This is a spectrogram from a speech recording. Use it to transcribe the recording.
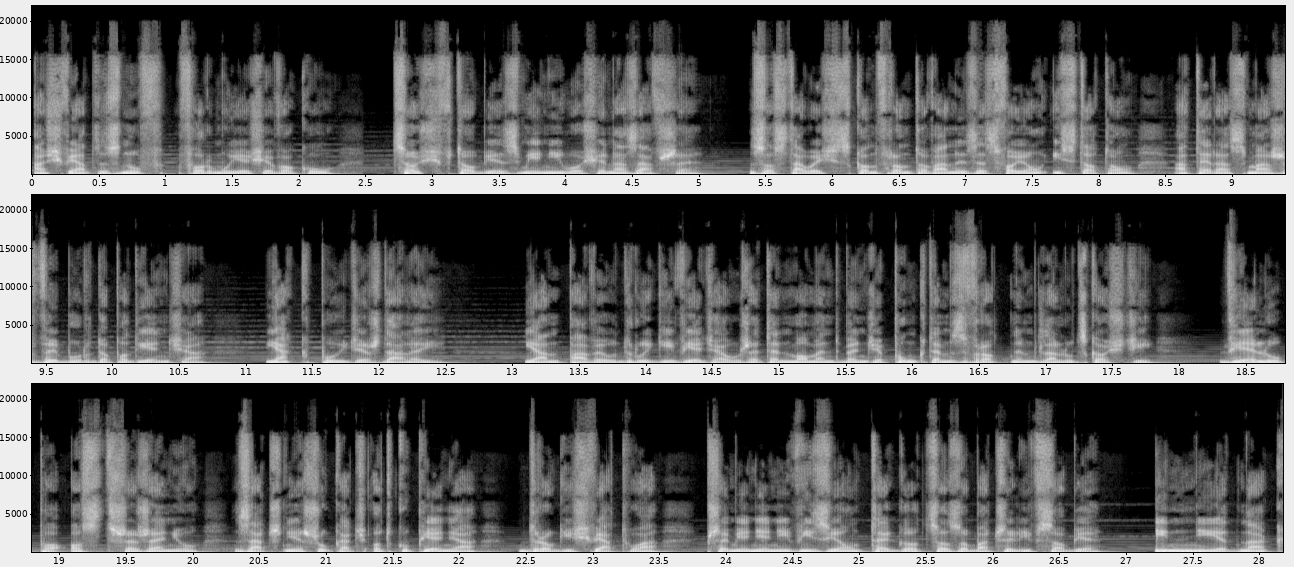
a świat znów formuje się wokół. Coś w tobie zmieniło się na zawsze. Zostałeś skonfrontowany ze swoją istotą, a teraz masz wybór do podjęcia. Jak pójdziesz dalej? Jan Paweł II wiedział, że ten moment będzie punktem zwrotnym dla ludzkości. Wielu po ostrzeżeniu zacznie szukać odkupienia, drogi światła, przemienieni wizją tego, co zobaczyli w sobie. Inni jednak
